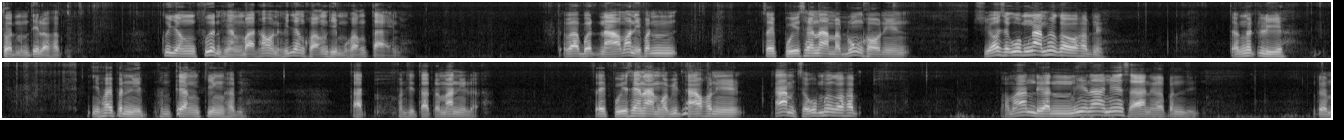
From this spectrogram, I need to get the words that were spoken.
ต้นมันที่แหละครับ ก็ยังเฟื้นแหงบ้านเฮานี่คือยังของถิ่มของตายนี่แต่ว่าเบิดหนาวมานี่เพิ่นใส่ปุ๋ยใส่น้ำแบบลุงเขานี่เขียวสะอุ้มงามเพื่อเก่าครับนี่แต่เงดหลี นี่ให้พันนิดพันแตงจริงครับนี่ตัดพันสิตัดประมาณนี้แหละใส่ปุ๋ยใส่น้ำของวิทย์หนาวเขานี่งามสะอุ้มเพื่อก่าครับ ประมาณเดือนมีนาเมษาเนี่ยครับมันเริ่ม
